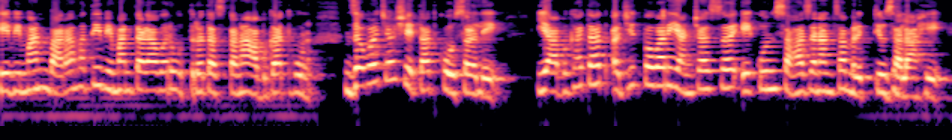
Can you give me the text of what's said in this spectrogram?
हे विमान बारामती विमानतळावर उतरत असताना अपघात होऊन जवळच्या शेतात कोसळले. या अपघातात अजित पवार यांच्यासह एकूण सहा जणांचा मृत्यू झाला आहे.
